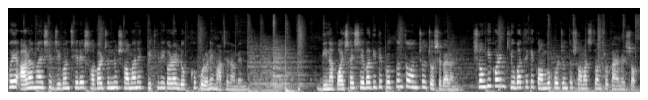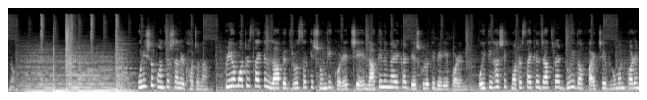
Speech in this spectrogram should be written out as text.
হয়ে আরাম আরামায়েশের জীবন ছেড়ে সবার জন্য সমান এক পৃথিবী গড়ার লক্ষ্য পূরণে মাঠে নামেন। বিনা পয়সায় সেবা দিতে প্রত্যন্ত অঞ্চল চষে বেড়ান। সঙ্গী করেন কিউবা থেকে কঙ্গো পর্যন্ত সমাজতন্ত্র কায়েমের স্বপ্ন। উনিশশো পঞ্চাশ সালের ঘটনা। প্রিয় মোটরসাইকেল লা পেদ্রোসোকে সঙ্গী করে চেয়ে লাতিন আমেরিকার দেশগুলোতে বেরিয়ে পড়েন। ঐতিহাসিক মোটরসাইকেল যাত্রার দুই দফায় চেয়ে ভ্রমণ করেন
